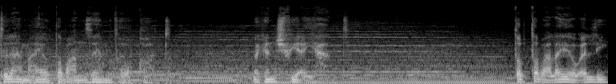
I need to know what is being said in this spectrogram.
طلع معايا وطبعا زي ما توقعت. ما كانش فيه أي حد. طبطب عليا وقال لي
